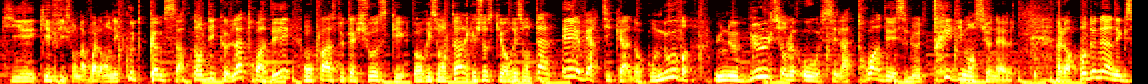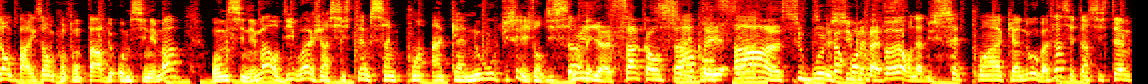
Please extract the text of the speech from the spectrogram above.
qui est, qui est fixe, on, a, voilà, on écoute comme ça. Tandis que la 3D, on passe de quelque chose qui est horizontal à quelque chose qui est horizontal et vertical. Donc on ouvre une bulle sur le haut, c'est la 3D, c'est le tridimensionnel. Alors pour donner un exemple, par exemple, quand on parle de home cinéma, home cinéma, on dit, ouais, j'ai un système 5.1 canaux, tu sais, les gens disent ça. Oui, il y a 5 ans 51 euh, subwoofer pour les. On a du 7.1 canaux. Bah ça, c'est un système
